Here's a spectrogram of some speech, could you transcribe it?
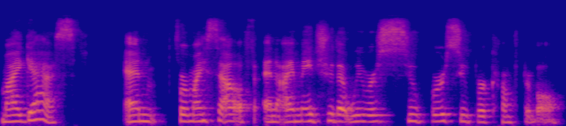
my guests and for myself. And I made sure that we were super, super comfortable.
